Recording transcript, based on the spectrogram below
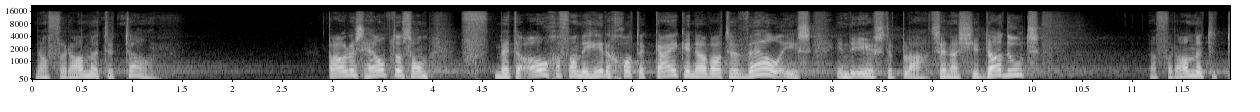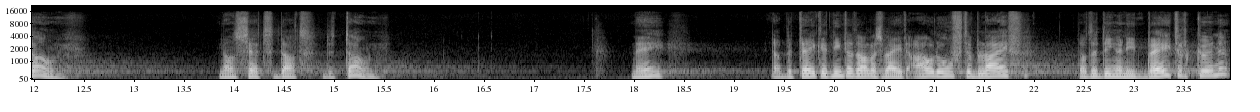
dan verandert de toon. Paulus helpt ons om met de ogen van de Heere God te kijken naar wat er wel is in de eerste plaats. En als je dat doet, dan verandert de toon. Dan zet dat de toon. Nee, dat betekent niet dat alles bij het oude hoeft te blijven, dat de dingen niet beter kunnen.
